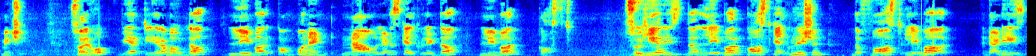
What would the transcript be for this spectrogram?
mixing. So I hope we are clear about the labor component. Now let us calculate the labor cost. So here is the labor cost calculation the first labor that is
